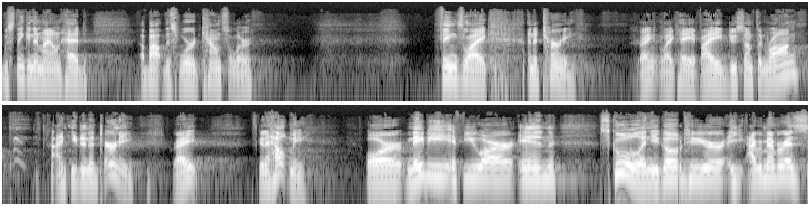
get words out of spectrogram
was thinking in my own head about this word counselor. Things like an attorney, right? Like, hey, if I do something wrong, I need an attorney, right? It's going to help me. Or maybe if you are in school and you go to your, I remember as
